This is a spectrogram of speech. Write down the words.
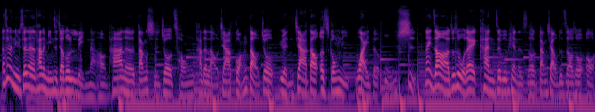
那这个女生呢，她的名字叫做林呐，哈，她呢当时就从她的老家广岛就远嫁到二十公里外的吴市。那你知道吗？就是我在看这部片的时候，当下我就知道说，哦。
